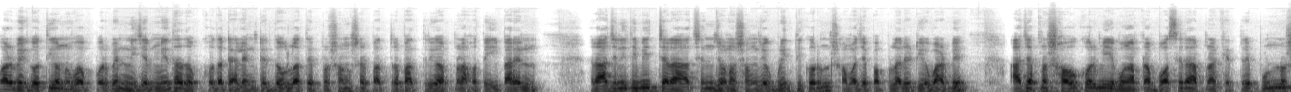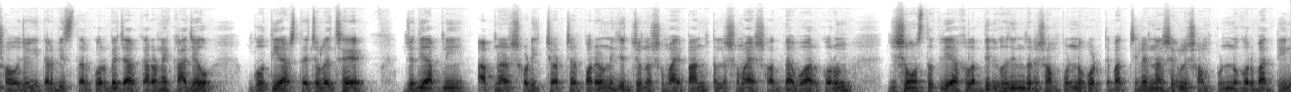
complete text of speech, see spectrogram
কর্মে গতি অনুভব করবেন। নিজের মেধা, দক্ষতা, ট্যালেন্টের দৌলতে প্রশংসার পাত্রপাত্রীও আপনারা হতেই পারেন। রাজনীতিবিদ যারা আছেন, জনসংযোগ বৃদ্ধি করুন, সমাজে পপুলারিটিও বাড়বে। আজ আপনার সহকর্মী এবং আপনার বসেরা আপনার ক্ষেত্রে পূর্ণ সহযোগিতার বিস্তার করবে, যার কারণে কাজেও গতি আসতে চলেছে। যদি আপনি আপনার শরীরচর্চার পরেও নিজের জন্য সময় পান, তাহলে সময়ের সদ্ব্যবহার করুন। যে সমস্ত ক্রিয়াকলাপ দীর্ঘদিন ধরে সম্পূর্ণ করতে পারছিলেন না, সেগুলি সম্পূর্ণ করবার দিন।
